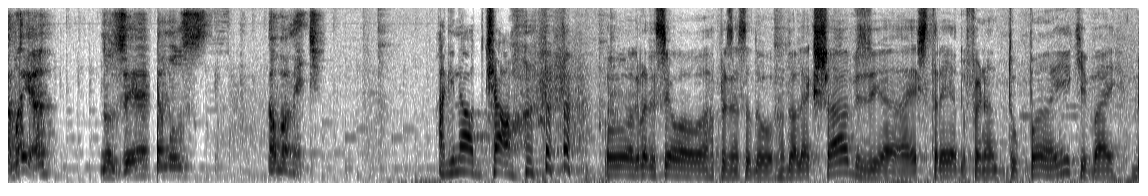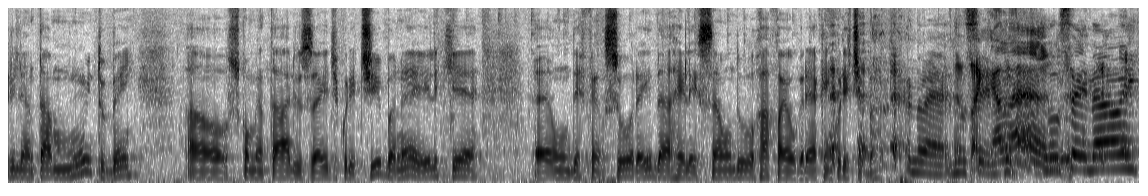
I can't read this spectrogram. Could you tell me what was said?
amanhã. Nos vemos novamente. Aguinaldo, tchau. Vou agradecer a presença do, do Alex Chaves e a estreia do Fernando Tupan aí, que vai brilhantar muito bem aos comentários aí de Curitiba, né? Ele que é é, um defensor aí da reeleição do Rafael Greca em Curitiba. Não é, não sei. Não, não sei não, hein?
